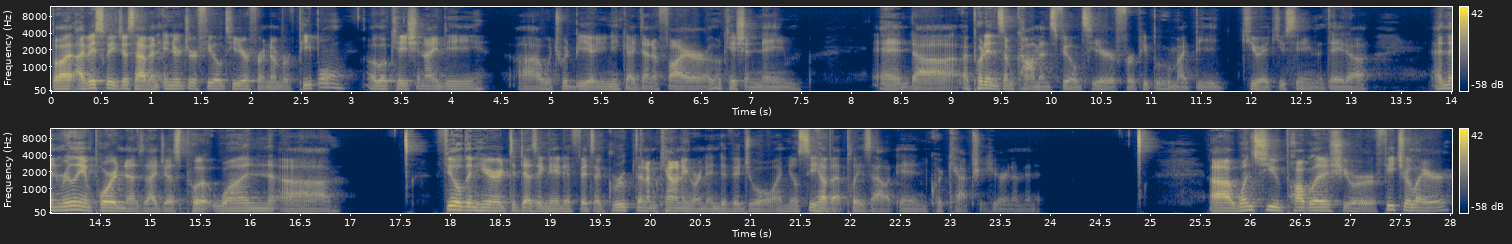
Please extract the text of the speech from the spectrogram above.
But I basically just have an integer field here for a number of people, a location ID, uh, which would be a unique identifier, a location name, and uh, I put in some comments fields here for people who might be QA QCing the data. And then really important is I just put one uh, field in here to designate if it's a group that I'm counting or an individual. And you'll see how that plays out in quick capture here in a minute. Uh, once you publish your feature layer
